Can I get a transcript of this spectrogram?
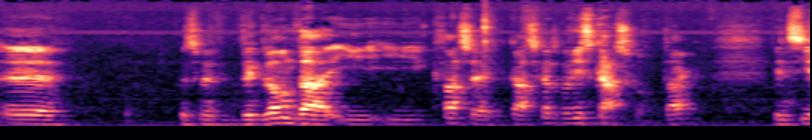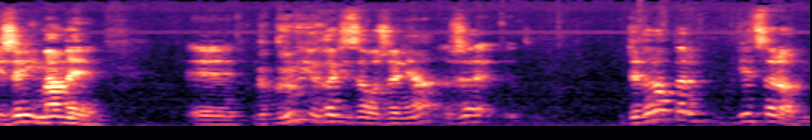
e, powiedzmy wygląda i, i kwacze jak kaczka, to pewnie jest kaczką, tak? Więc jeżeli mamy, y, Groovy wychodzi z założenia, że deweloper wie co robi.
